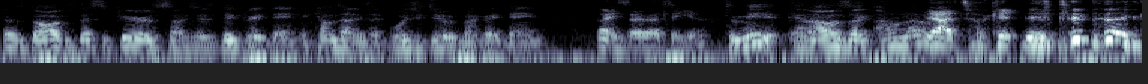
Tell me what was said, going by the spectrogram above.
his dog disappears so he says big Great Dane. He comes out and he's like, What'd you do with my Great Dane? Wait, so that's a you? To me and I was like, I don't know. Yeah, I took it, dude.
